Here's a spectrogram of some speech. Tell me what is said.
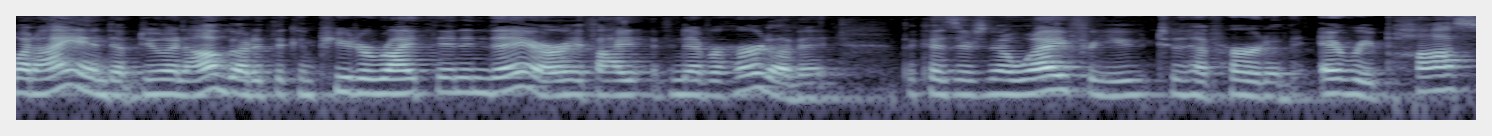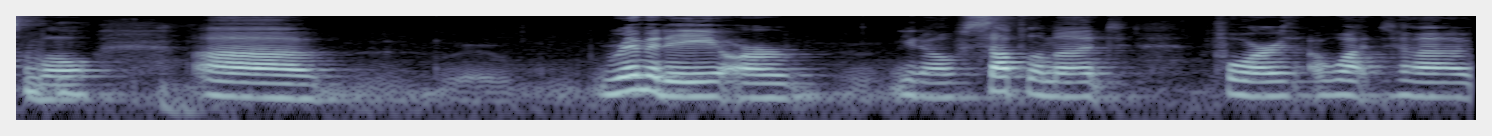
what I end up doing, I'll go to the computer right then and there if I have never heard of it, because there's no way for you to have heard of every possible uh, remedy or you know supplement for what uh,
